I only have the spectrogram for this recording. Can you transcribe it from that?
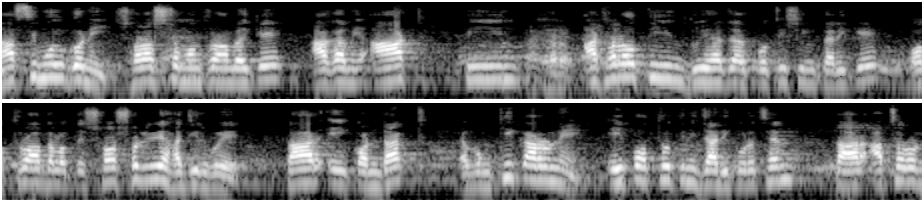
নাসিমুল গনি স্বরাষ্ট্র মন্ত্রণালয়কে আগামী আট তিন আঠারো তিন দুই হাজার পঁচিশ তারিখে অত্র আদালতে সশরীরে হাজির হয়ে তার এই কন্ডাক্ট এবং কি কারণে এই পত্র তিনি জারি করেছেন তার আচরণ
